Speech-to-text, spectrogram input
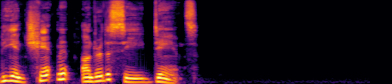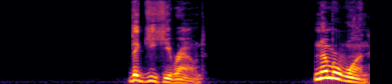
The Enchantment Under the Sea Dance. The Geeky Round. Number 1.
